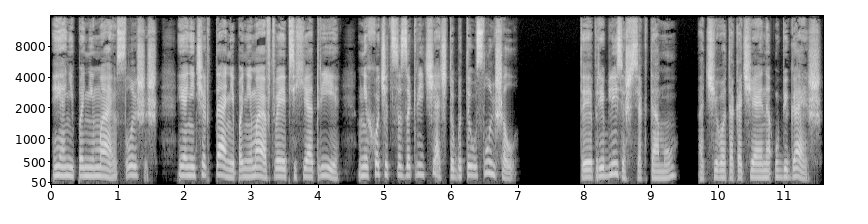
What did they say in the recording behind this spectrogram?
Я не понимаю, слышишь? Я ни черта не понимаю в твоей психиатрии. Мне хочется закричать, чтобы ты услышал. Ты приблизишься к тому, от чего так отчаянно убегаешь.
